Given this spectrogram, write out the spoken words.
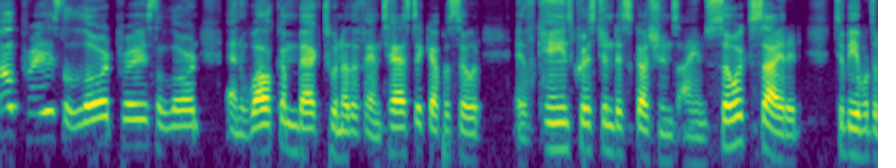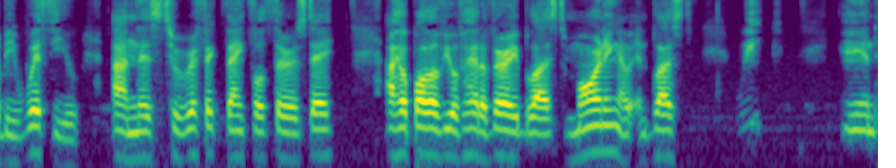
Well, praise the Lord, praise the Lord, and welcome back to another fantastic episode of Kane's Christian Discussions. I am so excited to be able to be with you on this terrific, thankful Thursday. I hope all of you have had a very blessed morning and blessed week. And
